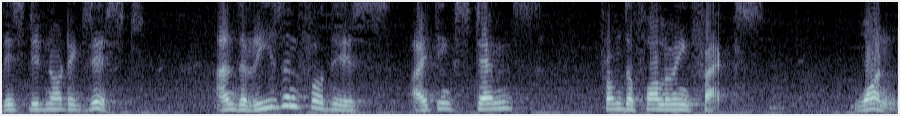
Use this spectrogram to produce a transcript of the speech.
this did not exist. And the reason for this, I think, stems from the following facts. One,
